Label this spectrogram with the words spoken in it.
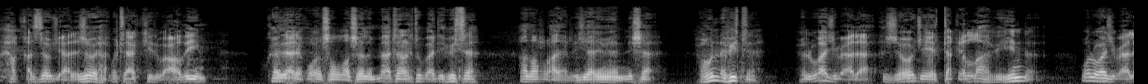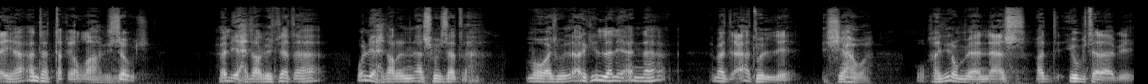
حق الزوج على زوجها متأكد وعظيم. وكذلك قول صلى الله عليه وسلم ما تركت بعد فتنة أضر على الرجال من النساء. فهن فتنة. فالواجب على الزوج أن يتقي الله فيهن والواجب عليها أن تتقي الله في الزوج. فليحذر فتنتها وليحذر الناس فتنتها. ما واجب ذلك؟ إلا لأنها مدعاة للشهوة. وكثير من الناس قد يبتلى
